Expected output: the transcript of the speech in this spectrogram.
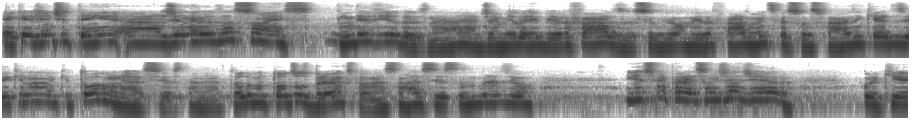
é que a gente tem as generalizações indevidas, né? A Jamila Ribeiro faz, o Silvio Almeida faz, muitas pessoas fazem, quer dizer que, não, que todo mundo é racista, né? Todo mundo, todos os brancos, pelo menos, são racistas no Brasil. E isso me parece um exagero, porque,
